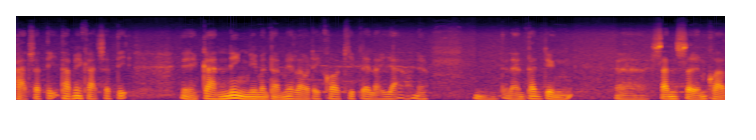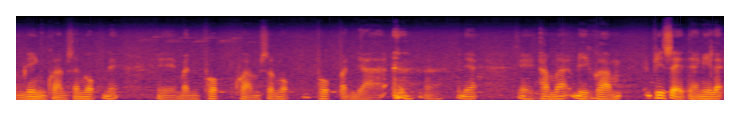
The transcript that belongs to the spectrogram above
ขาดสติทำให้ขาดสติการนิ่งนี่มันทำให้เราได้ข้อคิดหลายๆอย่างนะอืมดังนั้นท่านจึง สรรเสริญความนิ่งความสงบเนี่ยมันพบความสงบพบปัญญาอันเนี้ยธรรมะมีความพิเศษอย่างนี้แหละ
